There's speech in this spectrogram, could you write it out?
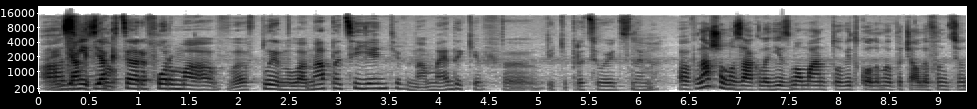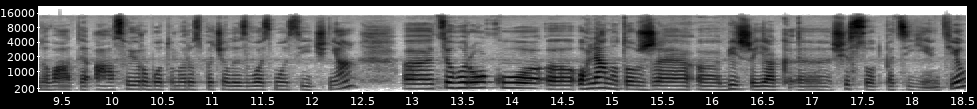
А, як, як ця реформа вплинула на пацієнтів, на медиків, е, які працюють з ними? В нашому закладі з моменту, відколи ми почали функціонувати, а свою роботу ми розпочали з 8 січня е, цього року, е, оглянуто вже більше як е, 600 пацієнтів.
